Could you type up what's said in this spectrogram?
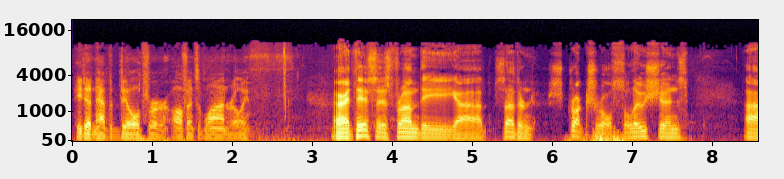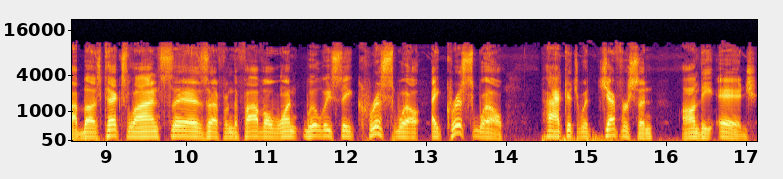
he doesn't have the build for offensive line, really. All right, this is from the uh, Southern Structural Solutions. Uh, Buzz text line says uh, from the 501, will we see Criswell a Criswell package with Jefferson on the edge?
